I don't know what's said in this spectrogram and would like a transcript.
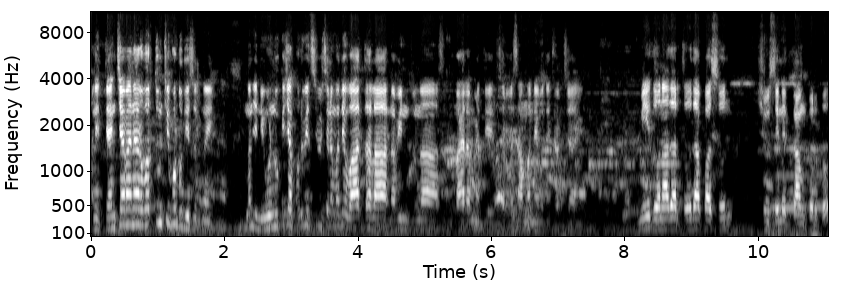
आणि त्यांच्या बॅनरवर तुमची फोटो दिसत नाही. म्हणजे निवडणुकीच्या पूर्वीच शिवसेनेमध्ये वाद झाला नवीन जुना असं पाहायला मिळते सर्वसामान्यामध्ये चर्चा आहे. मी दोन हजार चौदा पासून शिवसेनेत काम करतो.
